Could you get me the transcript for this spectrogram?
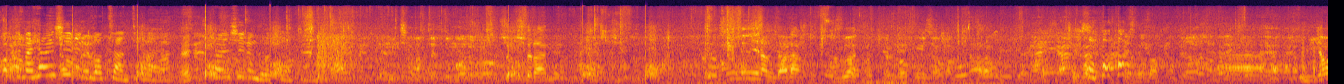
하지만 현실은 그렇지 않잖아요. 네? 현실은 그렇지 않잖아요. 씁쓸하네 성민이랑 나랑 누가 더 젊어 보이냐고 하면 나라고 얘기하죠 인정? 인정?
